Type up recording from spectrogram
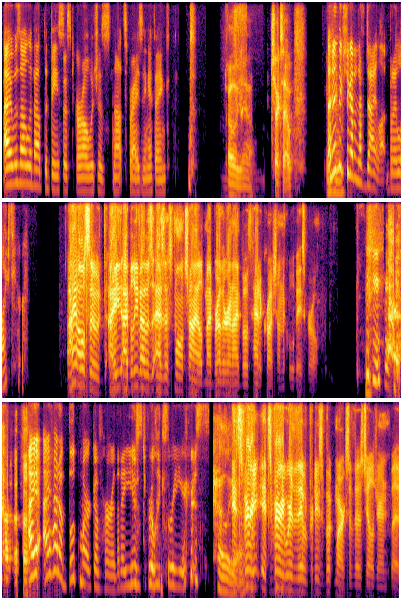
I was all about the bassist girl, which is not surprising. I think Oh yeah. Checks out. I didn't think she got enough dialogue, but I liked her. I also I, I believe I was as a small child, my brother and I both had a crush on the cool bass girl. I I had a bookmark of her that I used for like three years. Hell yeah. It's very it's very weird that they would produce bookmarks of those children, but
